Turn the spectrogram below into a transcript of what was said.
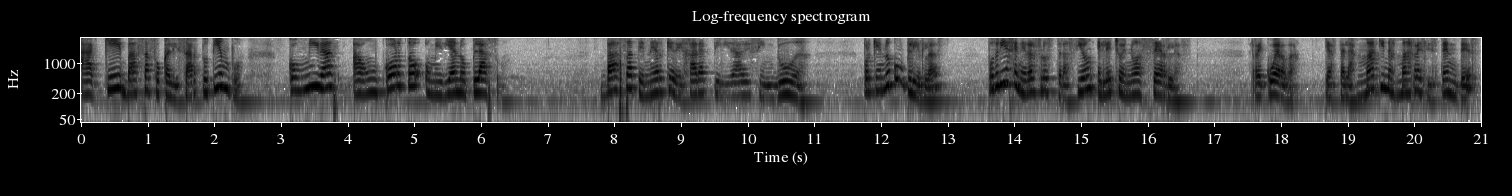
a qué vas a focalizar tu tiempo, con miras a un corto o mediano plazo vas a tener que dejar actividades sin duda, porque no cumplirlas podría generar frustración el hecho de no hacerlas. Recuerda que hasta las máquinas más resistentes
